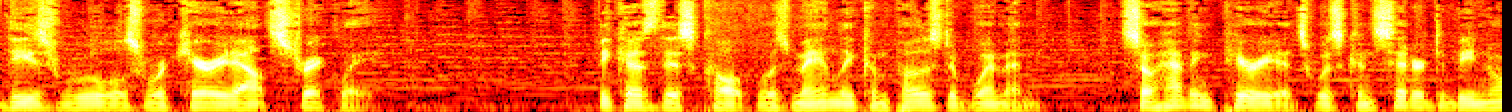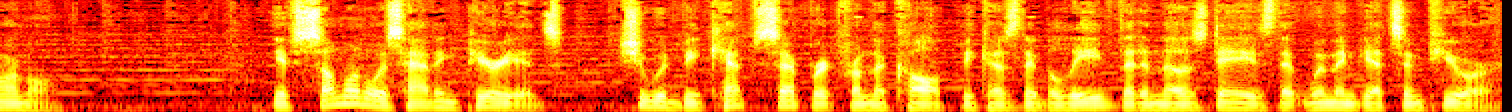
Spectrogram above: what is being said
These rules were carried out strictly. Because this cult was mainly composed of women, so having periods was considered to be normal. If someone was having periods, she would be kept separate from the cult because they believed that in those days that women gets impure.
